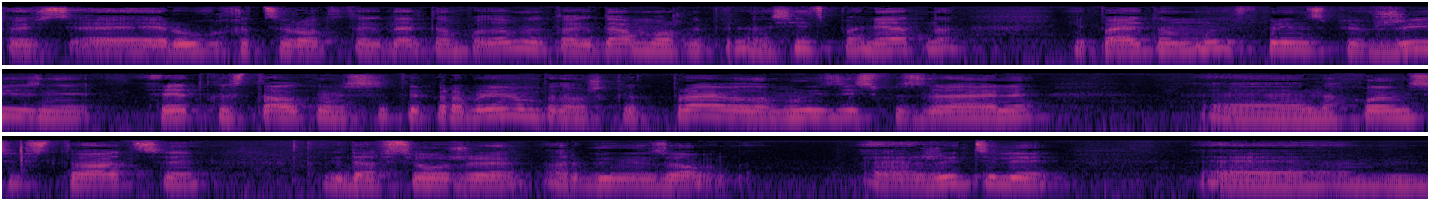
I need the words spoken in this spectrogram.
то есть Эрув и Хацерот и так далее и тому подобное, тогда можно переносить, понятно. И поэтому мы, в принципе, в жизни редко сталкиваемся с этой проблемой, потому что, как правило, мы здесь в Израиле э, находимся в ситуации, когда все уже организовано. Э, жители э,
